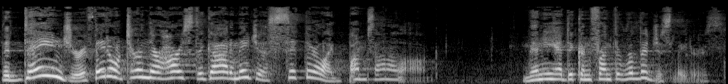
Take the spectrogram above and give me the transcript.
the danger if they don't turn their hearts to God and they just sit there like bumps on a log. Then he had to confront the religious leaders.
